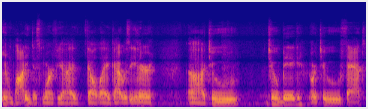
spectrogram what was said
you know, body dysmorphia. I felt like I was either uh, too too big or too fat.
